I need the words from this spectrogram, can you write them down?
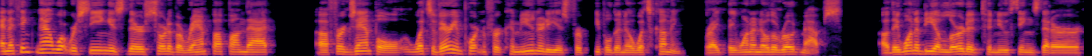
And I think now what we're seeing is there's sort of a ramp up on that. Uh, for example, what's very important for community is for people to know what's coming, right? They want to know the roadmaps. Uh, they want to be alerted to new things that are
